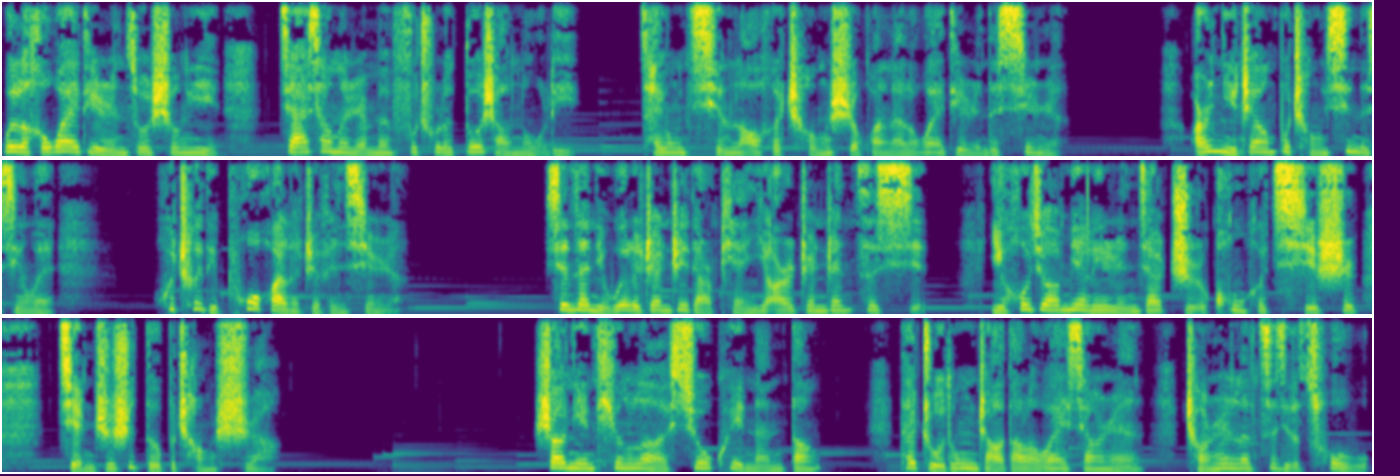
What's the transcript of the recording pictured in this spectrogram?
为了和外地人做生意，家乡的人们付出了多少努力，才用勤劳和诚实换来了外地人的信任。而你这样不诚信的行为，会彻底破坏了这份信任。现在你为了占这点便宜而沾沾自喜，以后就要面临人家指控和歧视，简直是得不偿失啊！”少年听了，羞愧难当，他主动找到了外乡人，承认了自己的错误，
